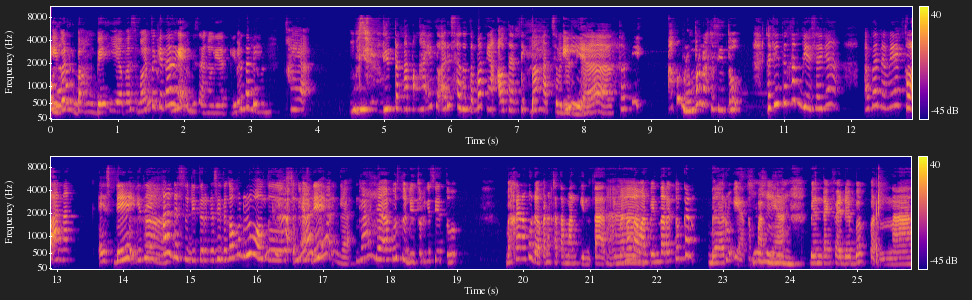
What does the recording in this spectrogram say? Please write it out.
even bank BI apa semua itu kita kayak bisa ngelihat gitu tapi kayak di tengah-tengah itu ada satu tempat yang autentik banget sebenarnya. Iya tapi aku belum pernah ke situ. Tapi itu kan biasanya apa namanya kalau anak SD gitu ya Ah. kan ada studi tour ke situ. Kamu dulu waktu Enggak, enggak SD ada. enggak nggak ada aku studi tour ke situ bahkan aku udah pernah ke Taman Pintar. Ah. Taman Pintar itu kan baru ya tempatnya. Hmm. Benteng Vedeberg pernah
